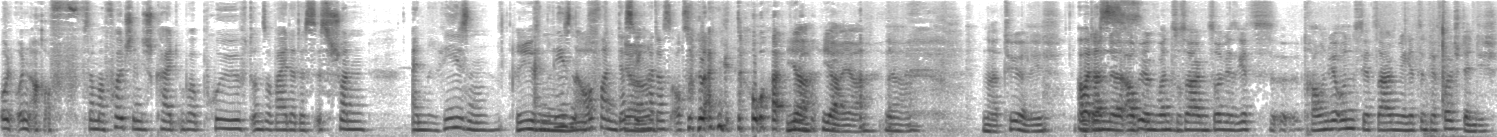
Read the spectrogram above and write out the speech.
und, und auch auf sag mal, Vollständigkeit überprüft und so weiter, das ist schon ein Riesen, Riesen- ein Riesenaufwand. Deswegen ja. hat das auch so lange gedauert. Ja, ne? ja, ja, ja. Natürlich. Aber und dann das- äh, auch irgendwann zu sagen, so, wir jetzt äh, trauen wir uns, jetzt sagen wir, jetzt sind wir vollständig.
